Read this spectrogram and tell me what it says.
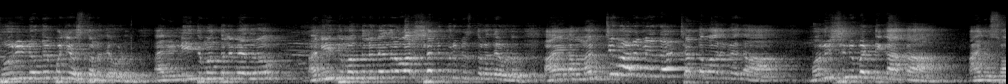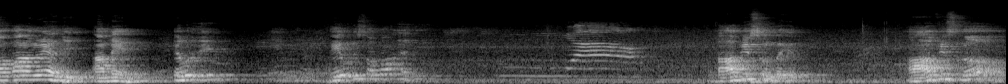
సూర్యుని ఉదయింపజేస్తున్న దేవుడు. ఆయన నీతిమంతుల మీదను అనీతిమంతుల మీదను వర్షాన్ని కురిపిస్తున్న దేవుడు. ఆయన మంచి వారి మీద చెడ్డవారి మీద మనుషుని బట్టి కాక ఆయన స్వభావమే అది. ఆమె ఎవరిది? దేవుడి స్వభావం అది. ఆఫీస్ ఉంది ఆ ఆఫీస్లో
